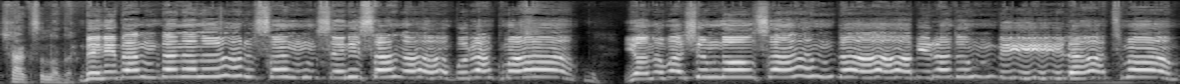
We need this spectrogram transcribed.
Şarkısının adı. Beni benden alırsan seni sana bırakmam. Yanı başımda olsan da bir adım bile atmam.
